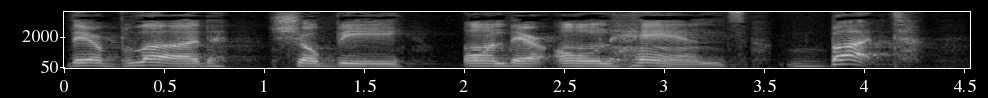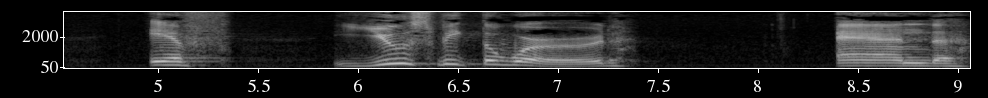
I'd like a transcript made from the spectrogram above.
their blood shall be on their own hands. But if you speak the word and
